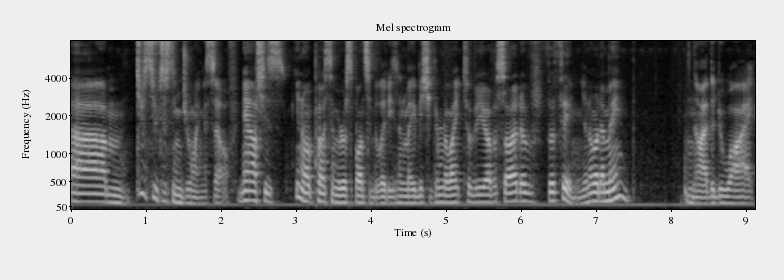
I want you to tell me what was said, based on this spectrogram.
Um, just just enjoying herself. Now she's you know a person with responsibilities, and maybe she can relate to the other side of the thing. You know what I mean? Neither do I.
